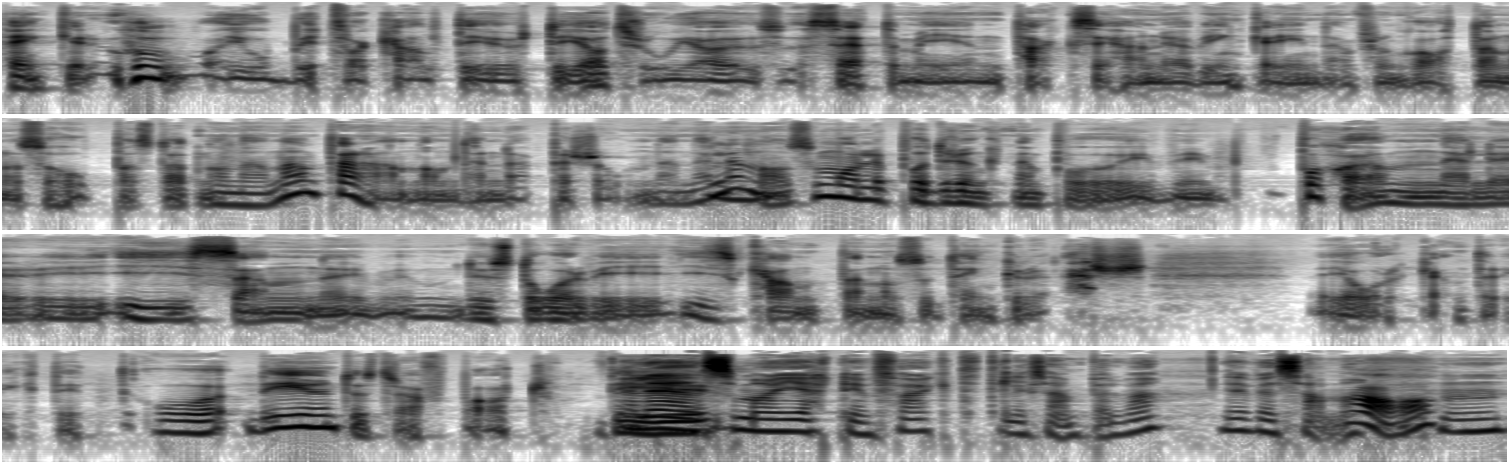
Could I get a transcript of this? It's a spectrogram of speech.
tänker oh, vad jobbigt, vad kallt det är ute. Jag tror jag sätter mig i en taxi här när jag vinkar in den från gatan och så hoppas du att någon annan tar hand om den där personen. Eller någon som håller på att drunkna på, på sjön eller i isen. Du står vid iskanten och så tänker du äsch, jag orkar inte riktigt. Och det är ju inte straffbart. Det Eller är ju- en som har hjärtinfarkt till exempel. va? Det är väl samma? Ja, Mm.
